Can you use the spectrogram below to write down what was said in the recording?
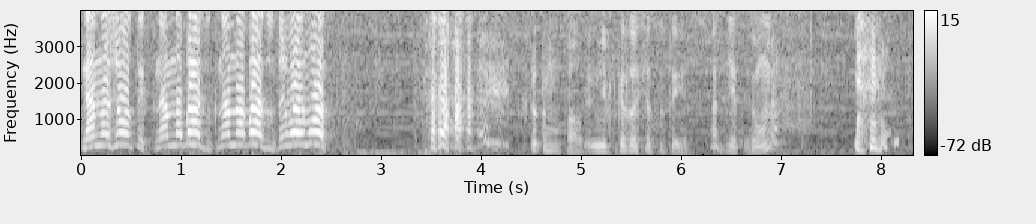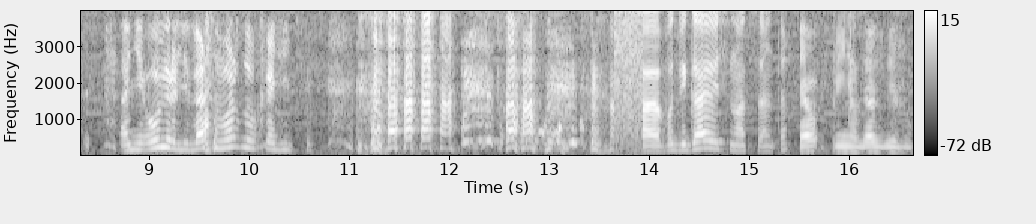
К нам на желтых, к нам на базу, к нам на базу, взрывай мост. Кто там упал? Мне показалось, это ты. А где ты? Ты умер? Они умерли, да? Можно уходить? А, Выдвигаюсь на центр. Я принял, я вижу.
